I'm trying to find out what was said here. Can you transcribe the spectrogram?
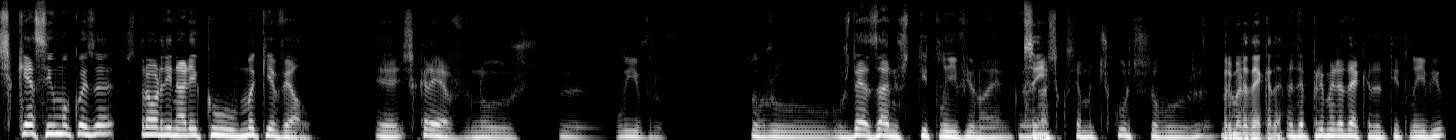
Esquecem uma coisa extraordinária que o Maquiavel eh, escreve nos eh, livros sobre o- os 10 anos de Tito Livio, não é? Sim. Acho que se chama Discursos sobre os, Primeira década, a da primeira década de Tito Livio.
